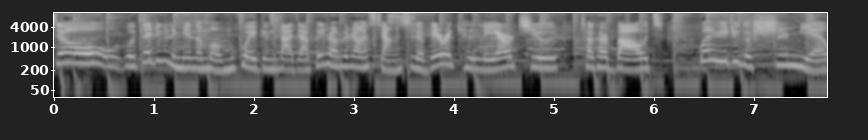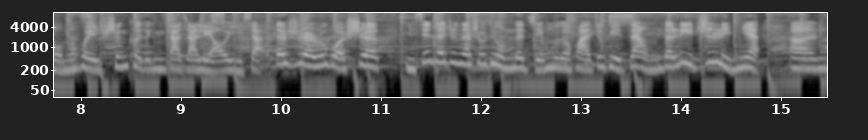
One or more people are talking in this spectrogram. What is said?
So 我我在这个里面呢，我们会跟大家非常非常详细的，very clear to talk about 关于这个失眠，我们会深刻的跟大家聊一下。但是如果是你现在正在收听我们的节目的话，就可以在我们的荔枝里面，嗯、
